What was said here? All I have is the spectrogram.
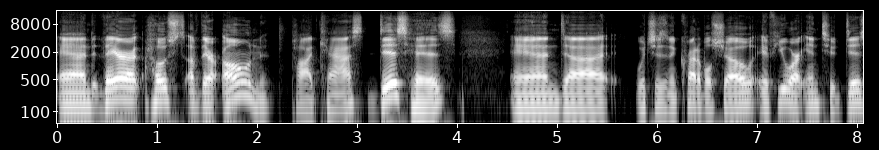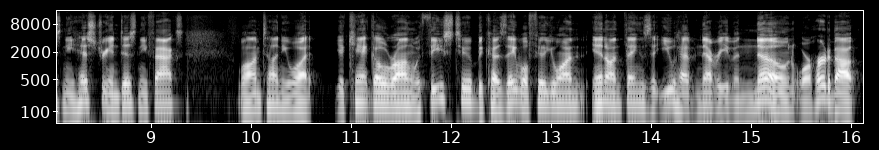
and they're hosts of their own podcast, Diz Hiz, and uh, which is an incredible show. If you are into Disney history and Disney facts, well, I'm telling you what, you can't go wrong with these two because they will fill you on in on things that you have never even known or heard about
